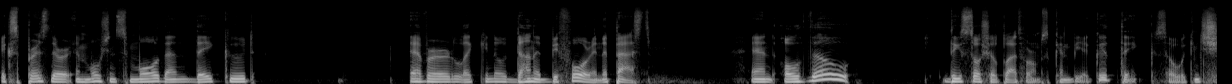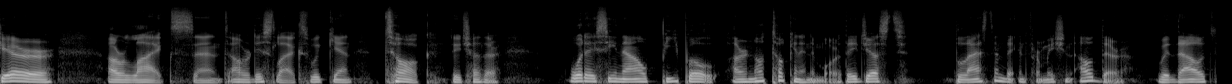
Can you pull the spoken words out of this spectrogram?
express their emotions more than they could ever like you know done it before in the past. And although these social platforms can be a good thing so we can share our likes and our dislikes we can talk to each other. What i see now people are not talking anymore. They just blasting the information out there without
